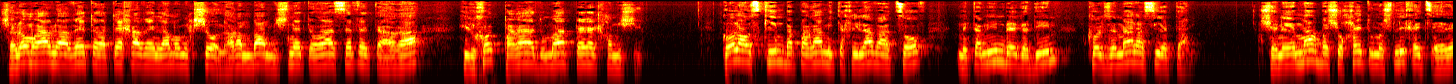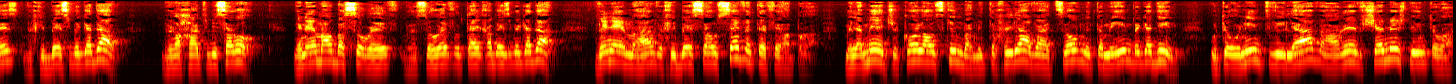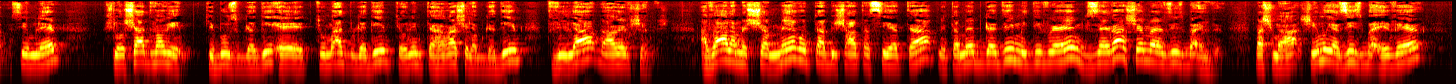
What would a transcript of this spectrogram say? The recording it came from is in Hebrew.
שלום רב לא אוהב את תורתך ואין למה מכשול. הרמב"ם, משנה תורה, ספר טהרה, הלכות פרה אדומה, פרק חמישי. כל העוסקים בפרה מתחילה ועד סוף מטמאים בגדים כל זמן עשייתם. שנאמר בשוחט ומשליך עץ ארז וכיבס בגדיו ורחץ בשרו. ונאמר בשורף והשורף אותה יכבס בגדיו. ונאמר וכיבס האוסף את אפר הפרה. מלמד שכל העוסקים בה מתחילה ועד סוף מטמאים בגדים וטעונים טבילה וערב שמש דין תורה. שים לב, שלושה דברים, כיבוס בגדים, אה, טומאת בגדים, טעונים טהרה של הבגדים, טבילה וערב שמש. אבל המשמר אותה בשעת עשייתה, מטמא בגדים מדבריהם גזירה שמא יזיז בעבר. משמע שאם הוא יזיז בעבר,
